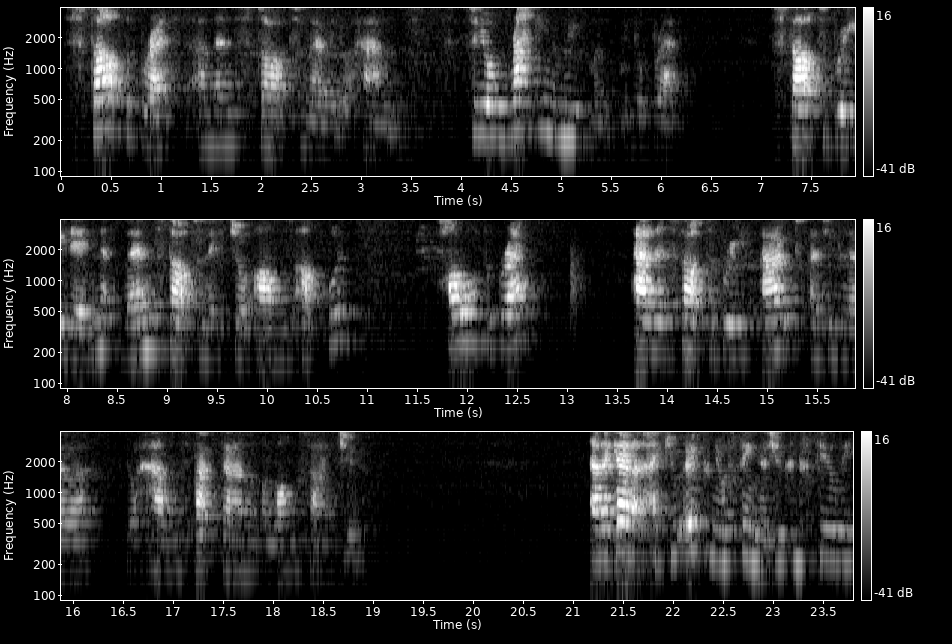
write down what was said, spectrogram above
Start the breath and then start to lower your hands. So you're wrapping the movement with your breath. Start to breathe in, then start to lift your arms upwards. Hold the breath and then start to breathe out as you lower your hands back down alongside you. And again, if you open your fingers, you can feel the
